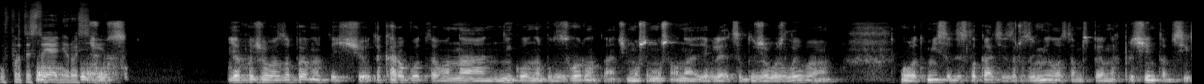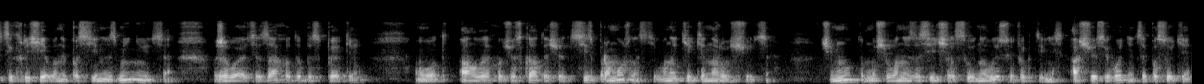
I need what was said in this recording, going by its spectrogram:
в протистоянні Росії? Я хочу вас запевнити, що така робота вона ніколи не буде згорнута, тому що вона є дуже важливою. От місце дислокації зрозуміло там з певних причин, там всіх цих речей вони постійно змінюються, вживаються заходи безпеки. От але хочу сказати, що ці спроможності вони тільки нарощуються. Чому? Тому що вони засвідчили свою не лише ефективність, а що сьогодні це по суті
